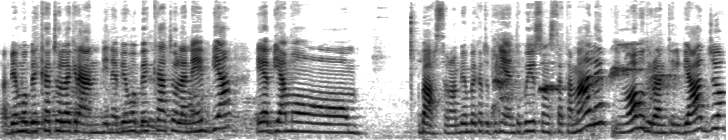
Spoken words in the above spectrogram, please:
abbiamo beccato la grandine, abbiamo beccato la nebbia e abbiamo basta, non abbiamo beccato più niente. Poi io sono stata male di nuovo durante il viaggio,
